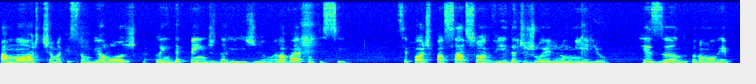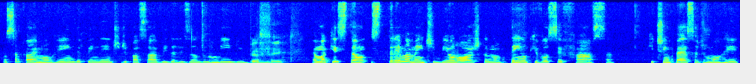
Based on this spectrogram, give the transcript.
A morte é uma questão biológica, ela independe da religião, ela vai acontecer. Você pode passar a sua vida de joelho no milho, rezando para não morrer. Você vai morrer independente de passar a vida rezando no milho. Entendeu? Perfeito. É uma questão extremamente biológica, não tem o que você faça que te impeça de morrer.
